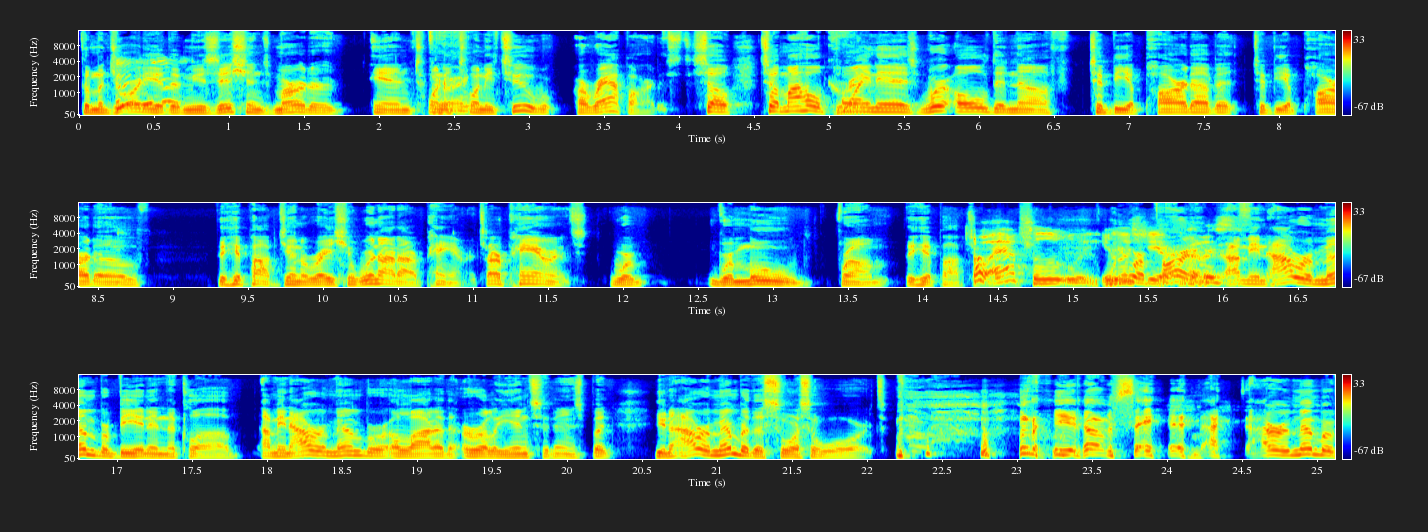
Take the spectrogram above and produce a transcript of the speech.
the majority of the mm-hmm. musicians murdered in 2022 are rap artists. So, so my whole point Correct. is we're old enough to be a part of it, to be a part of the hip hop generation. We're not our parents. Our parents were removed from the hip hop Oh, absolutely. we Unless were part of it. I mean, I remember being in the club. I mean, I remember a lot of the early incidents, but you know, I remember the Source Awards. you know what I'm saying? I, I remember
